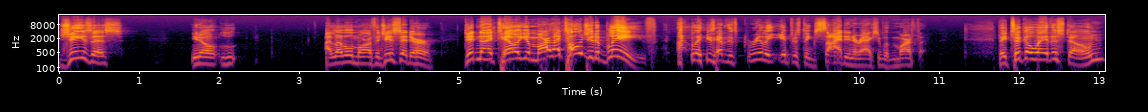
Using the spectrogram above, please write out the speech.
Jesus you know, I love old Martha. Jesus said to her, Didn't I tell you, Martha? I told you to believe. He's have this really interesting side interaction with Martha. They took away the stone.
